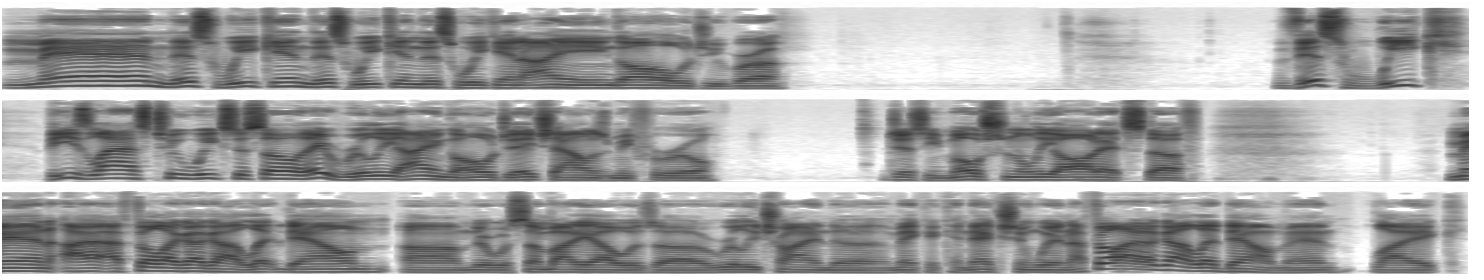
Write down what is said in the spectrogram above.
Man, this weekend, this weekend, this weekend, I ain't gonna hold you, bro. This week, these last two weeks or so, they really, I ain't gonna hold you. They challenged me for real. Just emotionally, all that stuff. Man, I, I felt like I got let down. Um, there was somebody I was uh, really trying to make a connection with, and I felt like I got let down, man. Like,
